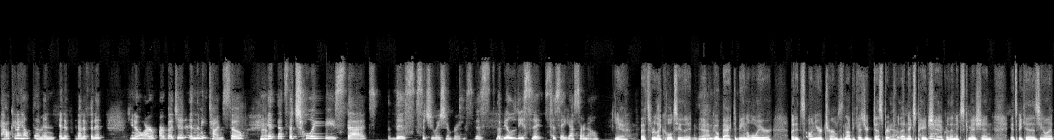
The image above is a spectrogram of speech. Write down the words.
how can I help them? And and it benefited, you know, our our budget in the meantime. So yeah. it, that's the choice that this situation brings is the ability to say, to say yes or no. Yeah, that's really cool too. That yeah. you can go back to being a lawyer, but it's on your terms. It's not because you're desperate yeah. for that next paycheck yeah. or that next commission. It's because you know what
